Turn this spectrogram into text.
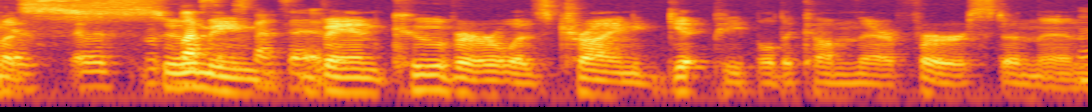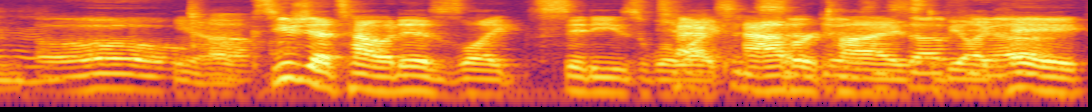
because it was less assuming expensive. Vancouver was trying to get people to come there first, and then Mhm. Oh. you know, because usually that's how it is. Like cities will Tax like incentives and advertise to be like, yeah. "Hey,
